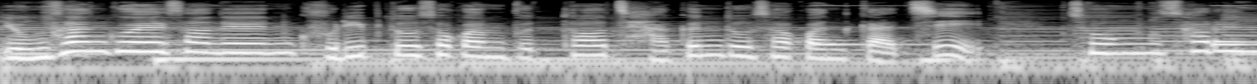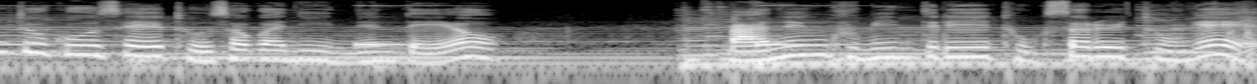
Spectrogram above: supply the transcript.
용산구에서는 구립도서관부터 작은 도서관까지 총 32곳의 도서관이 있는데요. 많은 구민들이 독서를 통해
